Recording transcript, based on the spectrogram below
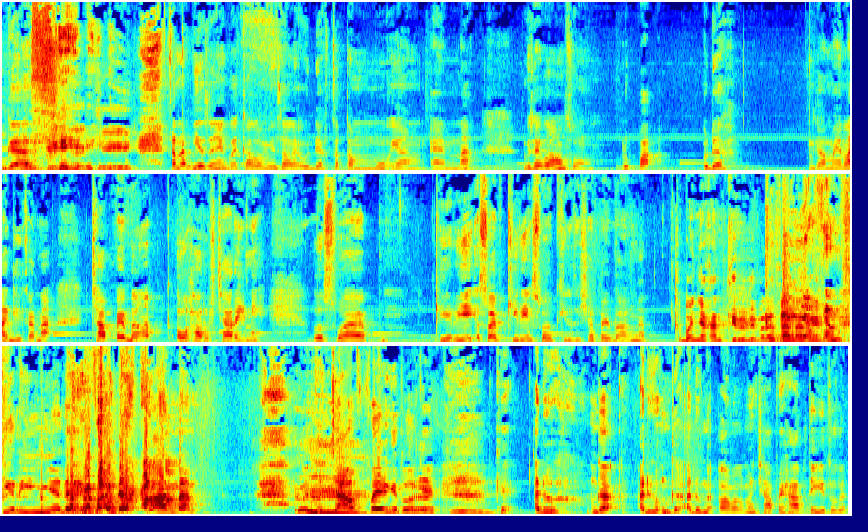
juga sih Oke. karena biasanya gue kalau misalnya udah ketemu yang enak biasanya gue langsung lupa udah nggak main lagi karena capek banget lo harus cari nih lo swipe kiri swipe kiri swipe kiri tuh capek banget Kebanyakan kiri daripada kanan ya. kebanyakan kirinya daripada kanan gue tuh capek gitu loh kayak Oke. kayak aduh nggak aduh enggak aduh nggak lama-lama capek hati gitu kan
